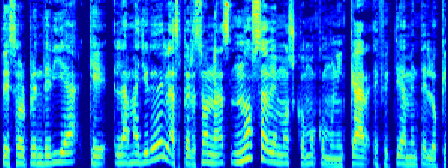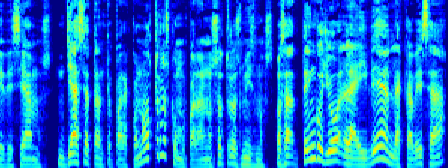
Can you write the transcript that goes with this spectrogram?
te sorprendería que la mayoría de las personas no sabemos cómo comunicar efectivamente lo que deseamos, ya sea tanto para con otros como para nosotros mismos. O sea, tengo yo la idea en la cabeza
